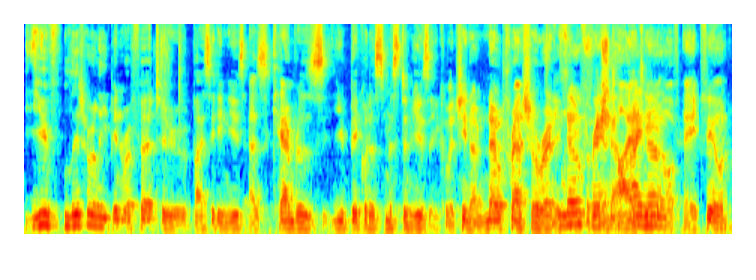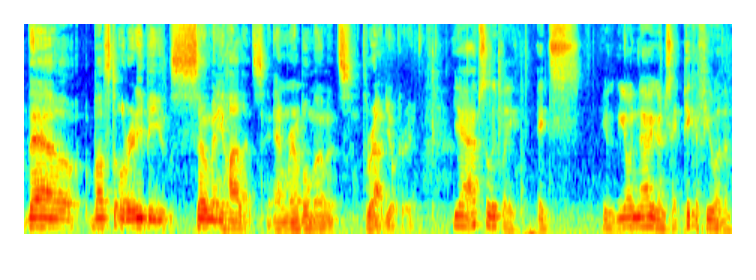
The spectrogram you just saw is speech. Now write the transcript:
You've literally been referred to by City News as Canberra's ubiquitous Mr. Music, which you know, no pressure or anything No for pressure, the entirety of a field. There must already be so many highlights and memorable moments throughout your career. Yeah, absolutely. It's you, you're now you're going to say pick a few of them.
